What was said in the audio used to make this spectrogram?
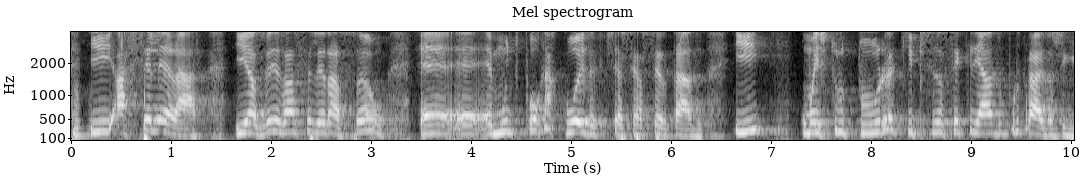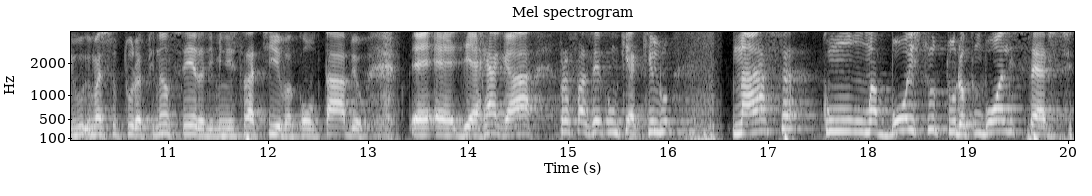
uhum. e acelerar. E às vezes a aceleração é, é, é muito pouca coisa que precisa ser acertado. E uma estrutura que precisa ser criada por trás, uma estrutura financeira, administrativa, contábil, é, é, de RH, para fazer com que aquilo nasça com uma boa estrutura, com um bom alicerce,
